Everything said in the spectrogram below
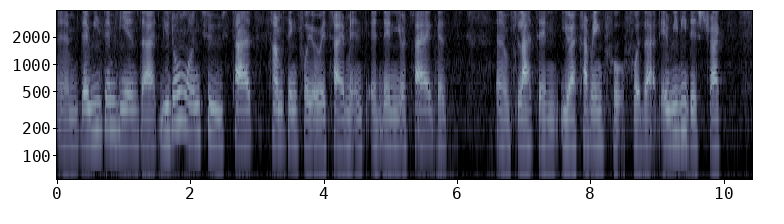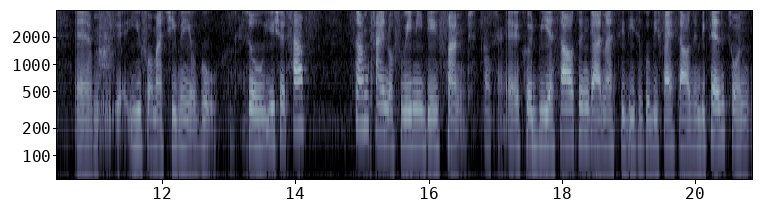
Um, the reason being that you don't want to start something for your retirement and then your tire gets um, flat and you are coming for, for that. It really distracts um, you from achieving your goal. Okay. So you should have some kind of rainy day fund. Okay. Uh, it could be a thousand Ghana cedis, it could be five thousand, depends on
